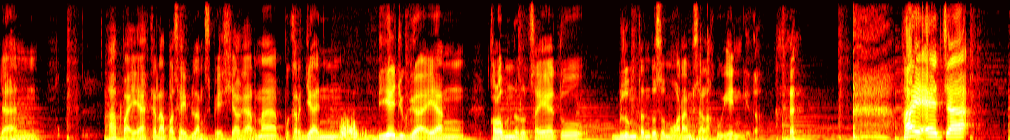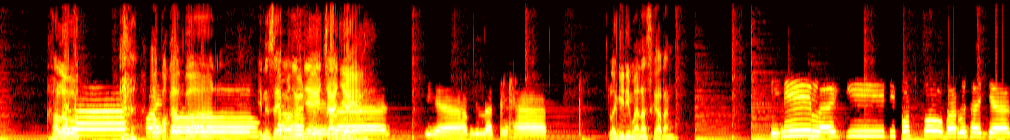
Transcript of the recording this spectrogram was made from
dan apa ya? Kenapa saya bilang spesial? Karena pekerjaan dia juga yang kalau menurut saya itu belum tentu semua orang bisa lakuin gitu. Hai Eca. Halo. Apa kabar? Ini saya manggilnya Eca aja ya. Iya, alhamdulillah sehat. Lagi di mana sekarang? Ini lagi di posko baru saja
